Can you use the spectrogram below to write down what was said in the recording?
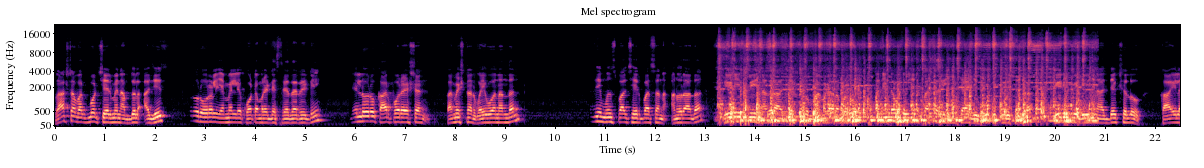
రాష్ట్ర వర్క్ board chairman Abdul Aziz rural MLA Kotamreddy Sridhar Reddy Nellore corporation commissioner Y O Nandan మాజీ మున్సిపల్ చైర్పర్సన్ అనురాధ టీడీపీ నగర అధ్యక్షుడు మామిడాలమ్మడు పన్నెండవ division cluster in-charge Utupuri Chandra TDP division అధ్యక్షులు కాయిల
